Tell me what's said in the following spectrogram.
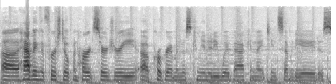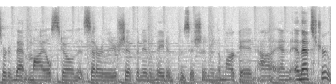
uh, having the first open heart surgery uh, program in this community way back in 1978 is sort of that milestone that set our leadership and innovative position in the market, uh, and, and that's true.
